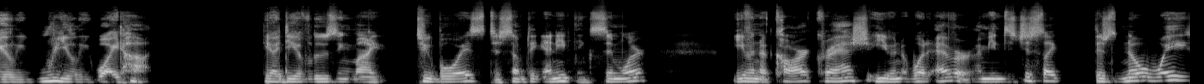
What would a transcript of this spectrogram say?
really, really white hot. The idea of losing my two boys to something, anything similar, even a car crash, even whatever. I mean, it's just like there's no way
